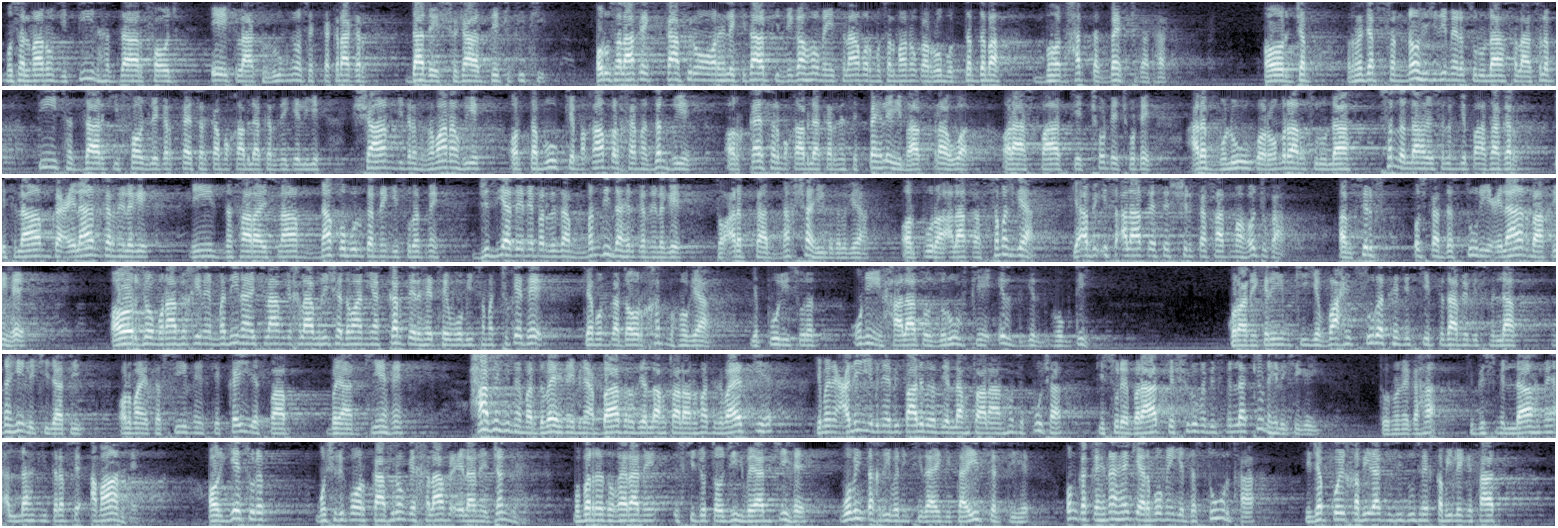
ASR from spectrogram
مسلمانوں کی تین ہزار فوج ایک لاکھ رومیوں سے ٹکرا کر داد شجاعت دے چکی تھی۔ اور اس علاقے کافروں اور اہل کتاب کی نگاہوں میں اسلام اور مسلمانوں کا روب و دبدبا بہت حد تک بیٹھ چکا تھا۔ اور جب رجب سن نو ہجری میں رسول اللہ صلی اللہ علیہ وسلم تیس ہزار کی فوج لے کر قیصر کا مقابلہ کرنے کے لیے شام کی طرف روانہ ہوئے اور تبوک کے مقام پر خیمہ زن ہوئے اور قیصر مقابلہ کرنے سے پہلے ہی بھاگ کھڑا ہوا اور آس پاس کے چھوٹے چھوٹے عرب ملوک اور عمرہ رسول اللہ صلی اللہ علیہ وسلم کے پاس آ کر اسلام کا اعلان کرنے لگے۔ نیند نصارہ اسلام نہ قبول کرنے کی صورت میں جزیہ دینے پر رضا مندی ظاہر کرنے لگے تو عرب کا نقشہ ہی بدل گیا اور پورا علاقہ سمجھ گیا کہ اب اس علاقے سے شرک کا خاتمہ ہو چکا۔ اب صرف اس کا دستوری اعلان باقی ہے۔ اور جو منافقین مدینہ اسلام کے خلاف ریشہ دوانیاں کرتے رہے تھے وہ بھی سمجھ چکے تھے کہ اب ان کا دور ختم ہو گیا۔ یہ پوری صورت انہی حالات و ظروف کے ارد گرد گھومتی قرآن کریم کی یہ واحد صورت ہے جس کی ابتدا میں بسم اللہ نہیں لکھی جاتی، علماء تفسیر نے اس کے کئی اسباب بیان کیے ہیں۔ حافظ ابن مردوہ نے ابن عباس رضی اللہ تعالیٰ عنہ سے روایت کی ہے کہ میں نے علی ابن ابی طالب رضی اللہ تعالیٰ عنہ سے پوچھا کہ سورہ برات کے شروع میں بسم اللہ کیوں نہیں لکھی گئی؟ تو انہوں نے کہا کہ بسم اللہ میں اللہ کی طرف سے امان ہے اور یہ صورت مشرقوں اور کافروں کے خلاف اعلان جنگ ہے۔ مبرد وغیرہ نے اس کی جو توجیح بیان کی ہے، وہ بھی تقریباً اسی رائے کی تائید کرتی ہے۔ ان کا کہنا ہے کہ عربوں میں یہ دستور تھا کہ جب کوئی قبیلہ کسی دوسرے قبیلے کے ساتھ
